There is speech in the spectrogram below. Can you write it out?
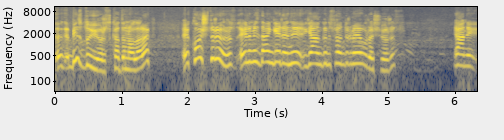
e, biz duyuyoruz kadın olarak. E, koşturuyoruz. Elimizden geleni yangını söndürmeye uğraşıyoruz. Yani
